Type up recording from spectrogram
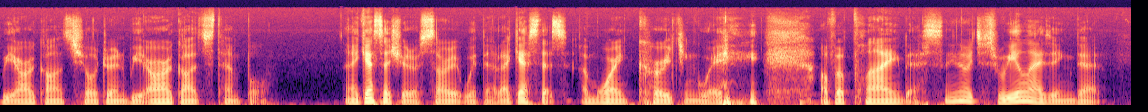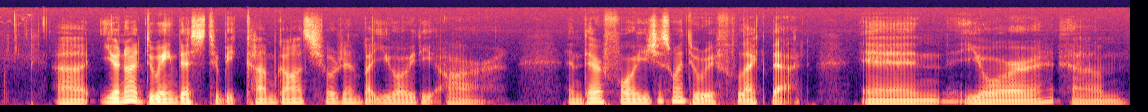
we are God's children, we are God's temple. I guess I should have started with that. I guess that's a more encouraging way of applying this. You know, just realizing that uh, you're not doing this to become God's children, but you already are. And therefore, you just want to reflect that in your um,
